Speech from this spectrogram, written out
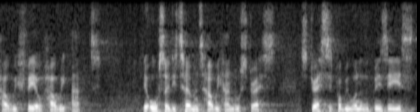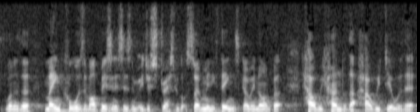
how we feel, how we act. It also determines how we handle stress. Stress is probably one of the busiest, one of the main causes of our business, isn't it? We're just stressed. We've got so many things going on, but how we handle that, how we deal with it,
